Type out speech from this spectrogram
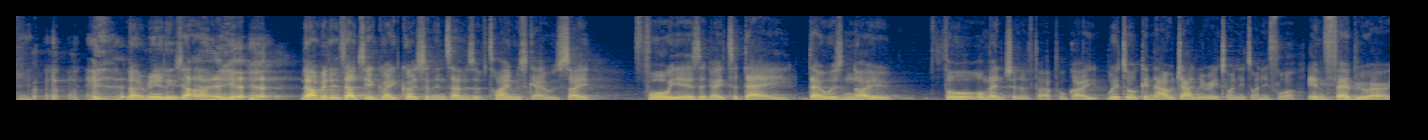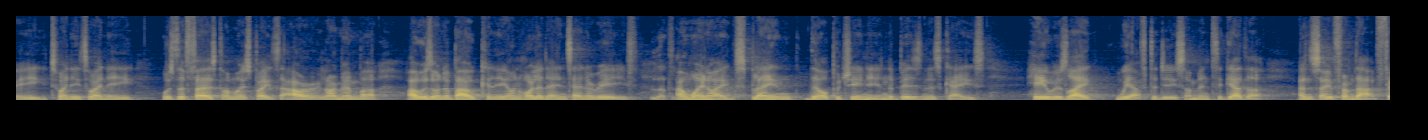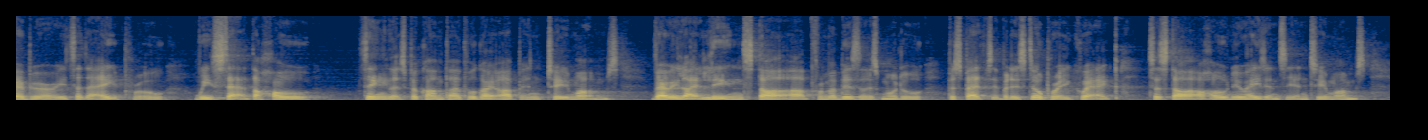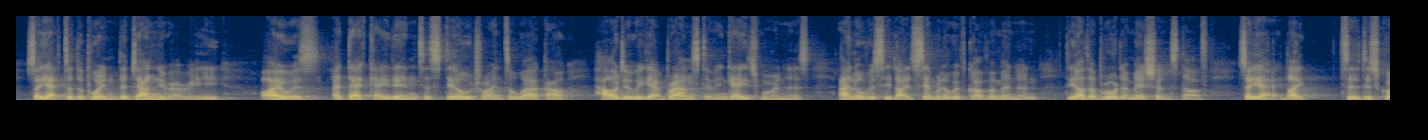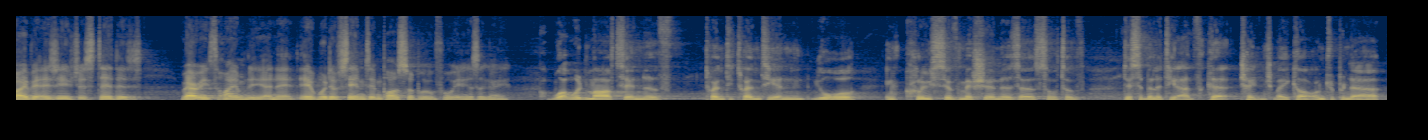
no, really, shut up. no, but it's actually a great question in terms of timescales. So, four years ago today, there was no thought or mention of Purple Goat. We're talking now January 2024. In February 2020 was the first time I spoke to Aaron. I remember I was on a balcony on holiday in Tenerife. Lovely. And when I explained the opportunity in the business case, he was like, we have to do something together. And so from that February to the April, we set the whole thing that's become Purple Goat up in two months. Very like lean startup from a business model perspective, but it's still pretty quick to start a whole new agency in two months. So yeah, to the point, the January, I was a decade into still trying to work out how do we get brands to engage more in this, and obviously like similar with government and the other broader mission stuff. So yeah, like to describe it as you just did is very timely, and it, it would have seemed impossible four years ago. What would Martyn of 2020 and your inclusive mission as a sort of disability advocate, change maker, entrepreneur,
